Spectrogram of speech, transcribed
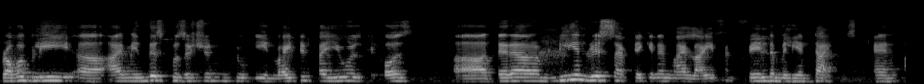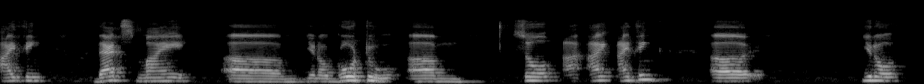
probably uh, I'm in this position to be invited by you is because uh, there are a million risks I've taken in my life and failed a million times, and I think that's my um, you know go-to. Um, so I I, think uh, you know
